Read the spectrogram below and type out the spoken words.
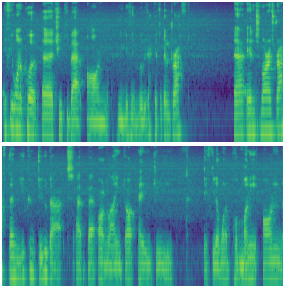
If you want to put a cheeky bet on who you think the Blue Jackets are going to draft uh, in tomorrow's draft, then you can do that at betonline.ag if you don't want to put money on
